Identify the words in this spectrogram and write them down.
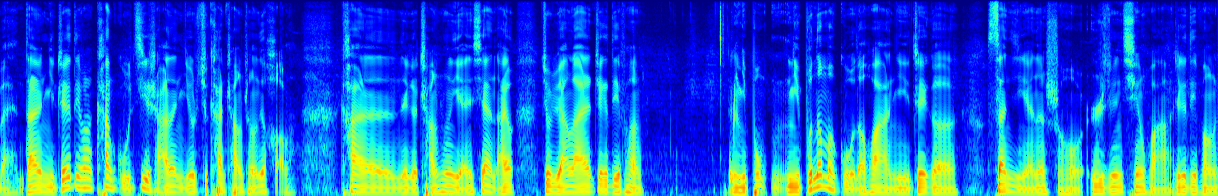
呗。但是你这个地方看古迹啥的，你就去看长城就好了，看那个长城沿线的，还有就原来这个地方。你不你不那么古的话，你这个三几年的时候，日军侵华这个地方，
